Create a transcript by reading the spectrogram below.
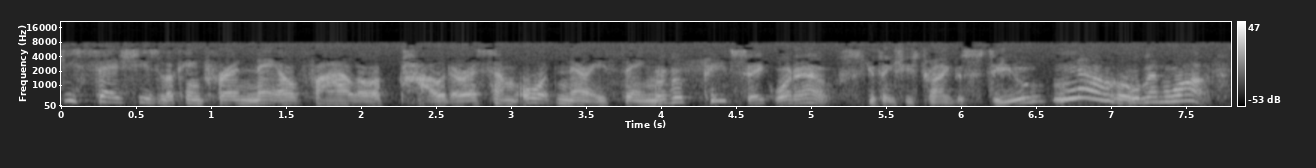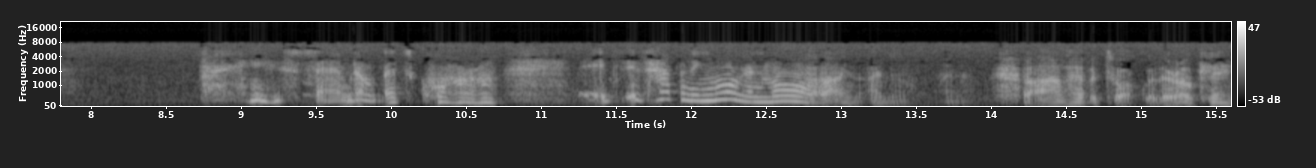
She says she's looking for a nail file or a powder or some ordinary thing. Well, for Pete's sake, what else? You think she's trying to steal? No. Well, then what? Please, Sam, don't let's quarrel. It's, it's happening more and more. I, I know, I know. I'll have a talk with her, okay?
